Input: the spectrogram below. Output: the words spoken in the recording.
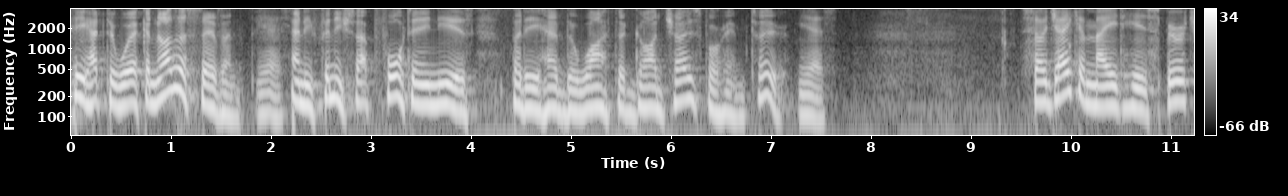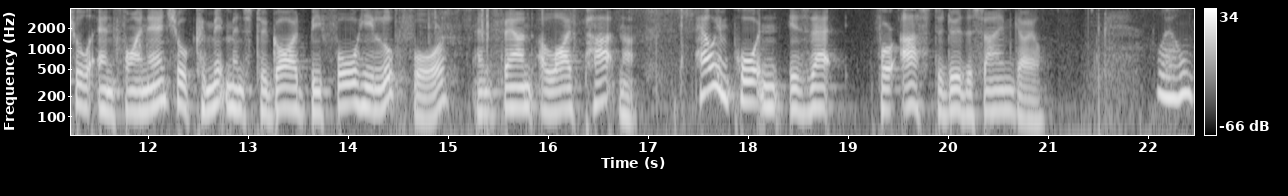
he had to work another seven. Yes. And he finished up 14 years. but he had the wife that God chose for him too. Yes. So Jacob made his spiritual and financial commitments to God before he looked for and found a life partner. How important is that for us to do the same, Gail? Well,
